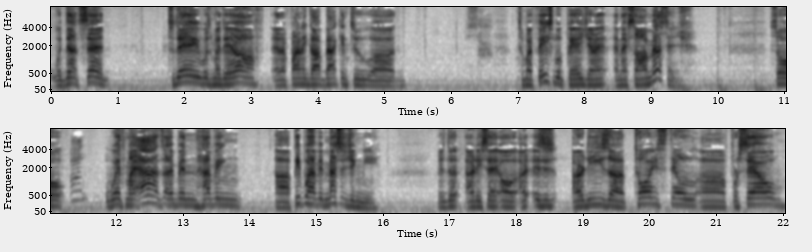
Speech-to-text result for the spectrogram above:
with that said, today was my day off, and I finally got back into uh, to my Facebook page, and I and I saw a message. So with my ads, I've been having uh, people have been messaging me. Is the are they say, oh, are, is this, are these uh, toys still uh, for sale?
